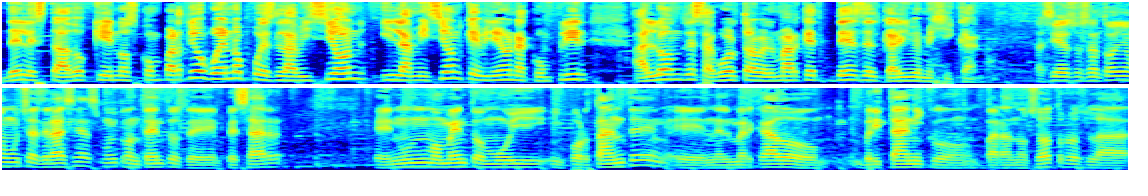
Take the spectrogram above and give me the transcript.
del Estado, quien nos compartió, bueno, pues la visión y la misión que vinieron a cumplir a Londres, a World Travel Market desde el Caribe mexicano. Así es, José Antonio, muchas gracias, muy contentos de empezar en un momento muy importante en el mercado británico para nosotros, la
